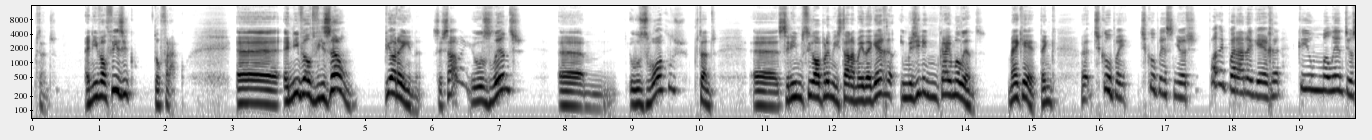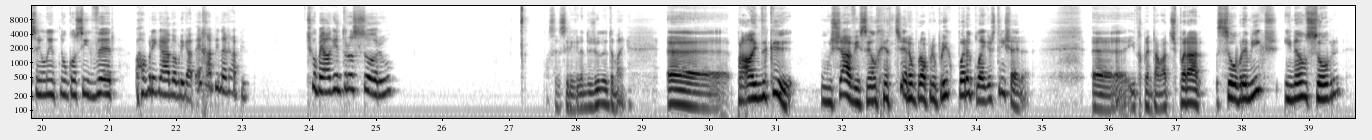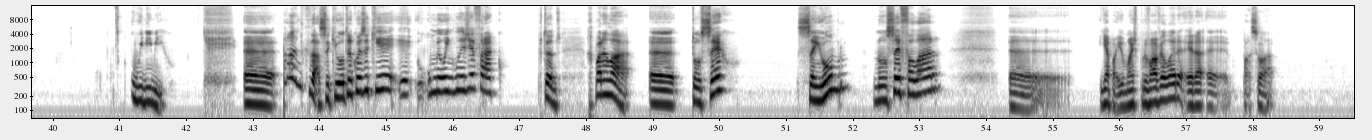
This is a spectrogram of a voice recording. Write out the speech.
Portanto, a nível físico, estou fraco. Uh, a nível de visão, pior ainda. Vocês sabem? Eu uso lentes. Uh, eu uso óculos, portanto, uh, seria impossível para mim estar a meio da guerra. Imaginem que me cai uma lente. Como é que é? Tenho que. Uh, desculpem, desculpem, senhores, podem parar a guerra. Caiu-me uma lente, eu sem lente não consigo ver. Obrigado, obrigado. É rápido, é rápido. Desculpem, alguém trouxe soro? Não sei se seria grande ajuda também. Uh, para além de que um chave sem lentes era o próprio perigo para colegas de trincheira. Uh, e de repente estava a disparar sobre amigos e não sobre o inimigo. Uh, para além de que dá-se aqui outra coisa que é, é, o meu inglês é fraco. Portanto, reparem lá, estou uh, cego, sem ombro, não sei falar. Uh, e, opa, e o mais provável era, era uh, pá, sei lá,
